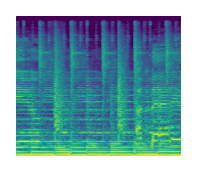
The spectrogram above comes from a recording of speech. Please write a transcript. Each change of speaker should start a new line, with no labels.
I better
